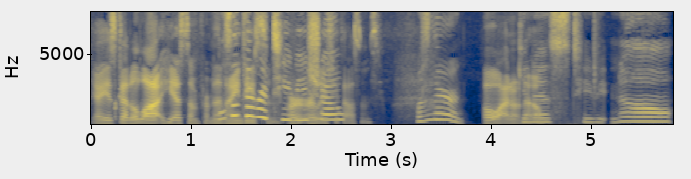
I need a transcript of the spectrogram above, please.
yeah, he's got a lot. He has some from the Wasn't 90s there a and- or TV early 2000s. Wasn't there a Oh, I don't know. Guinness TV? No,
